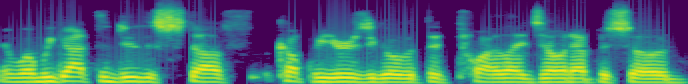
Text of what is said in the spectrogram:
And when we got to do the stuff a couple years ago with the Twilight Zone episode,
